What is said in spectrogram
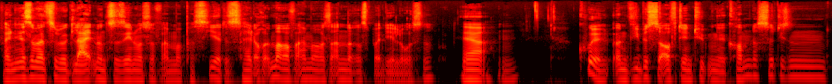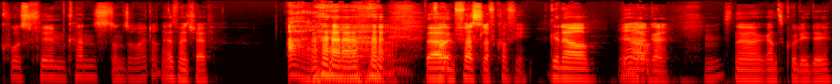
Weil das immer zu begleiten und zu sehen, was auf einmal passiert. Es ist halt auch immer auf einmal was anderes bei dir los, ne? Ja. Cool. Und wie bist du auf den Typen gekommen, dass du diesen Kurs filmen kannst und so weiter? Er ist mein Chef. Ah, von First Love Coffee. genau. Ja, genau. geil. ist eine ganz coole Idee.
